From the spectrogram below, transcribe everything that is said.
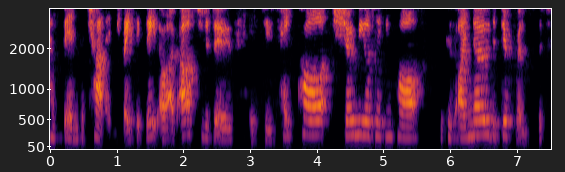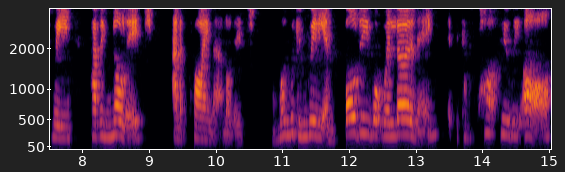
has been the challenge, basically. What I've asked you to do is to take part, show me you're taking part, because I know the difference between having knowledge and applying that knowledge. And when we can really embody what we're learning, it becomes part of who we are.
